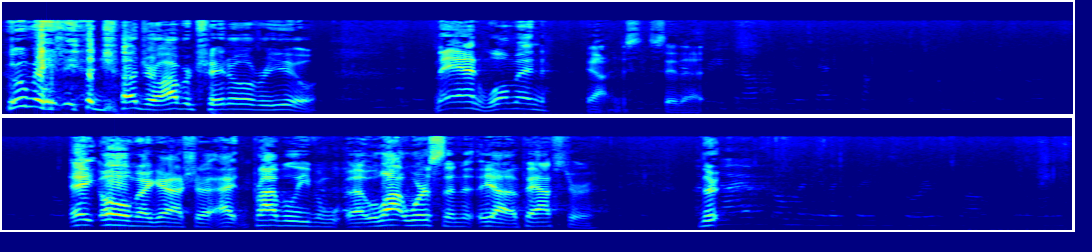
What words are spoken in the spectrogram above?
who made me a judge or arbitrator over you? Man, woman. Yeah, just say that. Hey, oh my gosh, uh, I, probably even uh, a lot worse than yeah, a pastor. There, I, mean, I so many like crazy stories about families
